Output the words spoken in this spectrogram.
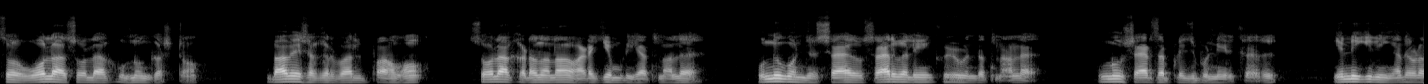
ஸோ ஓலா சோலாவுக்கு இன்னும் கஷ்டம். பாவேஷ் அகர்வால் பாவம். சோலா கடனெல்லாம் அடைக்க முடியாததுனால இன்னும் கொஞ்சம் ஷேர் ஷேர் விலையும் கீழ் விழுந்ததுனால இன்னும் ஷேர்ஸை சப்ளைஸ் பண்ணியிருக்காரு என்றைக்கு நீங்கள் அதோட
